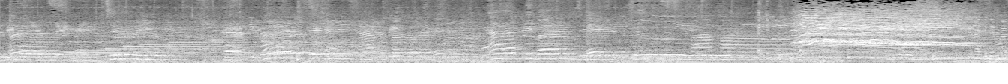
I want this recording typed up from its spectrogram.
Happy birthday to you. Happy birthday, happy birthday, happy birthday to mama. Bikin aja deh mas,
